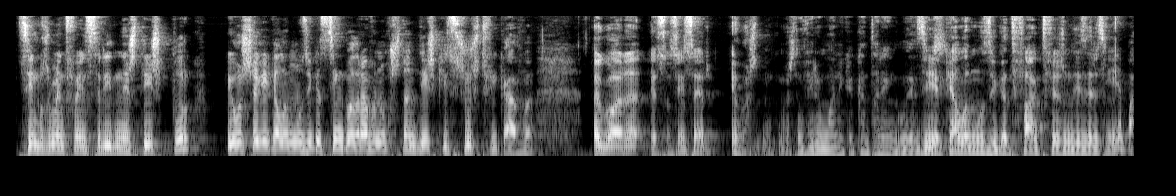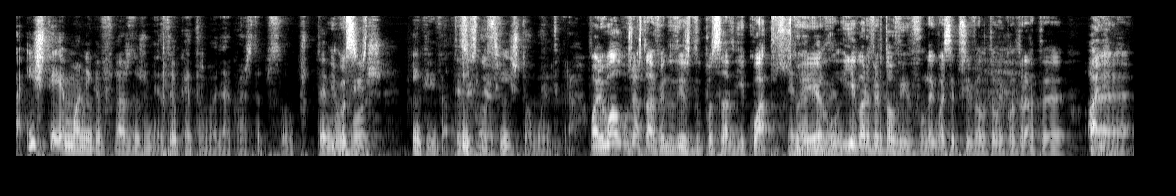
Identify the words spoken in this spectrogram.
simplesmente foi inserido neste disco porque eu achei que aquela música se enquadrava no restante disco e se justificava. Agora, eu sou sincero, eu gosto muito mais de ouvir a Mónica cantar em inglês. E aquela música, de facto, fez-me dizer assim, epá, isto é a Mónica Ferraz dos meses, eu quero trabalhar com esta pessoa, porque tem uma voz incrível. sim, E consegui, estou muito grato. Olha, o álbum já está à venda desde o passado dia 4, se estou em erro, e agora ver-te ao vivo. Onde é que vai ser possível então encontrar-te a, Olha,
